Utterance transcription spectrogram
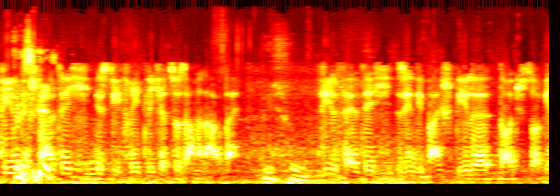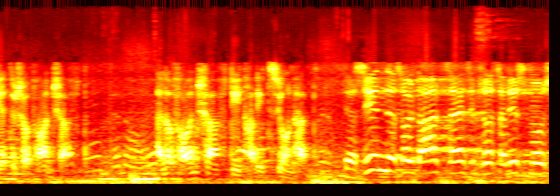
Vielgestaltig ist die friedliche Zusammenarbeit. Vielfältig sind die Beispiele deutsch-sowjetischer Freundschaft. Eine Freundschaft, die Tradition hat. Der Sinn des Soldatseins im Sozialismus,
